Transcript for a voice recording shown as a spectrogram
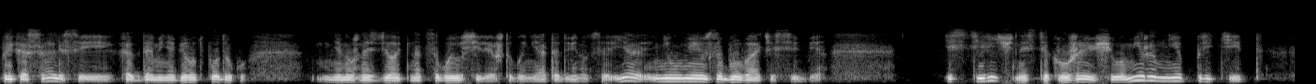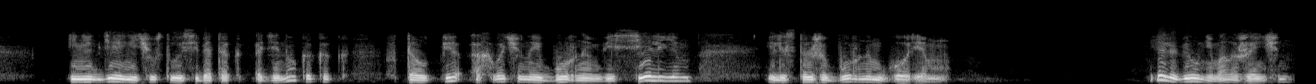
прикасались, и когда меня берут под руку, Мне нужно сделать над собой усилие, чтобы не отодвинуться. Я не умею забывать о себе. Истеричность окружающего мира мне претит. И нигде я не чувствую себя так одиноко, как в толпе, охваченной бурным весельем или столь же бурным горем. Я любил немало женщин,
